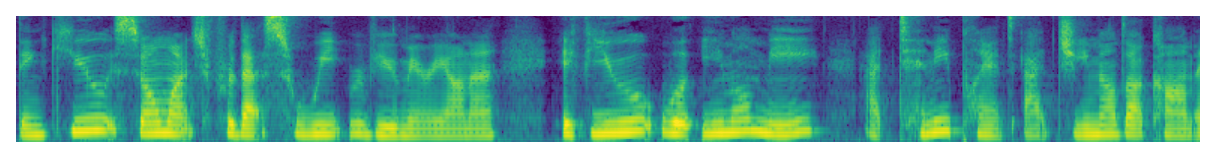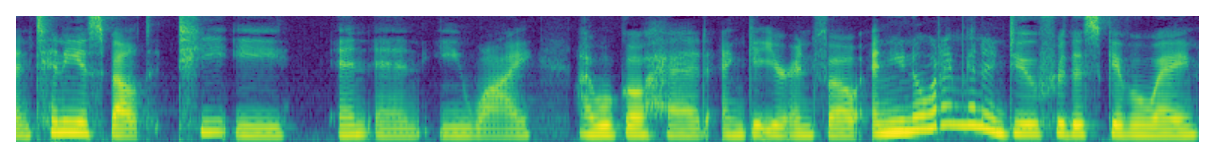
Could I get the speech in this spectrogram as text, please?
Thank you so much for that sweet review, Mariana. If you will email me at tenneyplants at gmail.com, and Tenney is spelled T E N N E Y, I will go ahead and get your info. And you know what I'm going to do for this giveaway?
